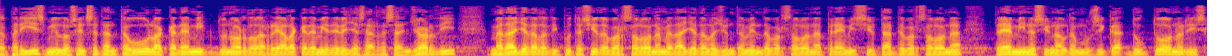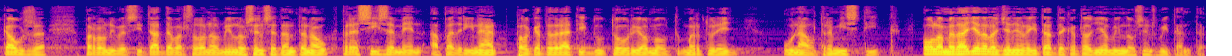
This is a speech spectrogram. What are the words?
de París, 1971, l'Acadèmic d'Honor de la Real Acadèmia de Belles Arts de Sant Jordi, Medalla de la Diputació de Barcelona, Medalla de l'Ajuntament de Barcelona, Premi Ciutat de Barcelona, Premi Nacional de Música, Doctor Honoris Causa per la Universitat de Barcelona el 1979, precisament apadrinat pel catedràtic doctor Oriol Martorell, un altre místic, o la medalla de la Generalitat de Catalunya el 1980.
